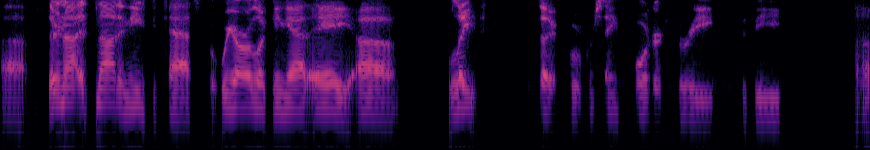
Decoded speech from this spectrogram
Uh, they're not. It's not an easy task, but we are looking at a uh, late. So we're saying quarter three to be uh,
